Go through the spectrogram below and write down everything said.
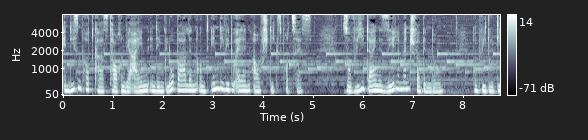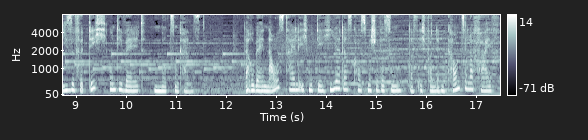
In diesem Podcast tauchen wir ein in den globalen und individuellen Aufstiegsprozess sowie deine Seele-Mensch-Verbindung und wie du diese für dich und die Welt nutzen kannst. Darüber hinaus teile ich mit dir hier das kosmische Wissen, das ich von dem Council of Five,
